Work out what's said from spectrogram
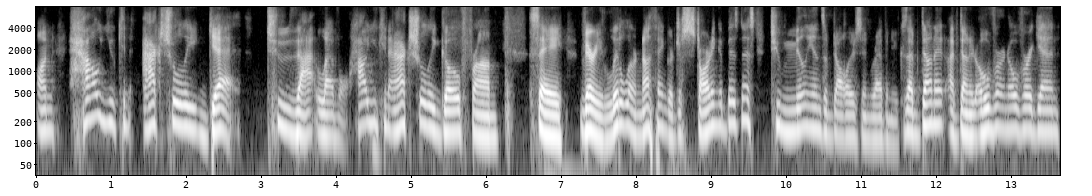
on how you can actually get to that level, how you can actually go from, say, very little or nothing or just starting a business to millions of dollars in revenue. Because I've done it, I've done it over and over again.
